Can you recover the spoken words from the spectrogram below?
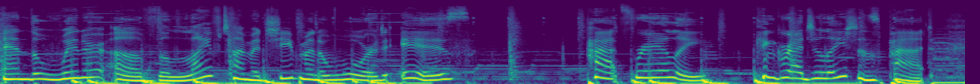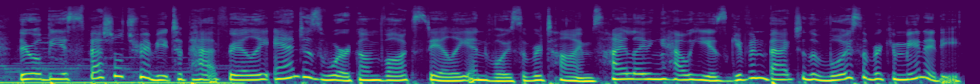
And the winner of the Lifetime Achievement Award is Pat Fraley. Congratulations, Pat. There will be a special tribute to Pat Fraley and his work on Vox Daily and VoiceOver Times, highlighting how he has given back to the voiceover community.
